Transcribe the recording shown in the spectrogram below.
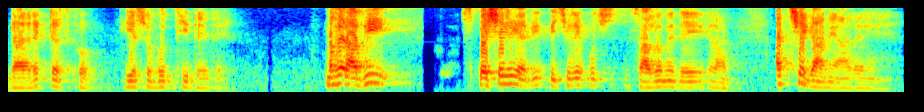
डायरेक्टर्स को ये सुबुद्धि दे दे। मगर अभी स्पेशली अभी पिछले कुछ सालों में देख रहा हूँ अच्छे गाने आ रहे हैं।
